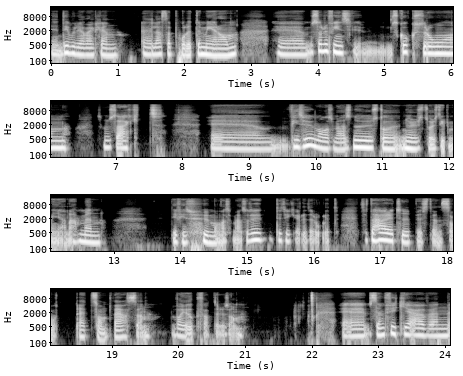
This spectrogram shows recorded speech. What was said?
eh, det vill jag verkligen eh, läsa på lite mer om. Eh, så det finns eh, skogsrån, som sagt. Eh, finns hur många som helst. Nu står, nu står det still i min hjärna, men det finns hur många som helst. Så det, det tycker jag är lite roligt. Så det här är typiskt en så, ett sånt väsen, vad jag uppfattar det som. Eh, sen fick jag även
